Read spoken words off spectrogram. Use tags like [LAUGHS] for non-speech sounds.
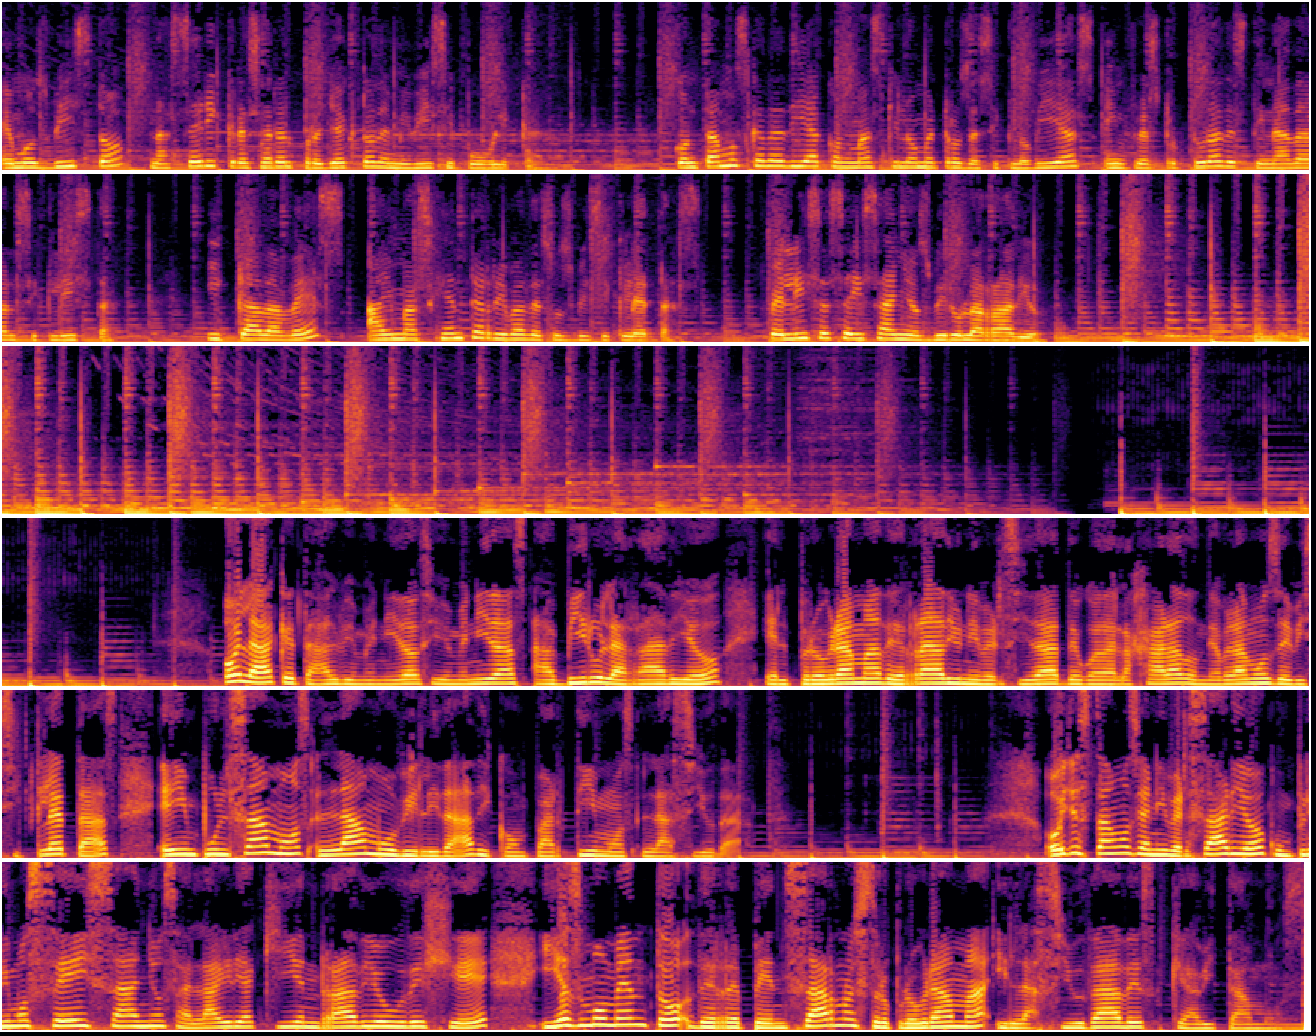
Hemos visto nacer y crecer el proyecto de mi bici pública. Contamos cada día con más kilómetros de ciclovías e infraestructura destinada al ciclista. Y cada vez hay más gente arriba de sus bicicletas. Felices seis años, Virula Radio. Hola, ¿qué tal? Bienvenidos y bienvenidas a Vírula Radio, el programa de Radio Universidad de Guadalajara donde hablamos de bicicletas e impulsamos la movilidad y compartimos la ciudad. Hoy estamos de aniversario, cumplimos seis años al aire aquí en Radio UDG y es momento de repensar nuestro programa y las ciudades que habitamos.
